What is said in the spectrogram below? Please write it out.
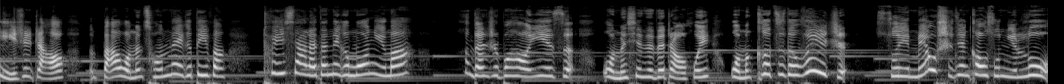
你是找把我们从那个地方推下来的那个魔女吗？但是不好意思，我们现在得找回我们各自的位置，所以没有时间告诉你路。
